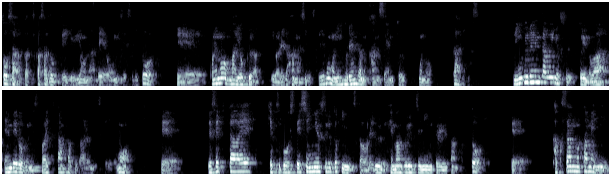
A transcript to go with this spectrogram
当差が司っているような例をお見せすると、えー、これもまあよく言われる話ですけれども、インフルエンザの感染というものがあります。インフルエンザウイルスというのは、エンベログにスパイクタンパクがあるんですけれども、えー、レセプターへ結合して侵入するときに使われるヘマグルチニンというタンパクと、えー、拡散のために、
